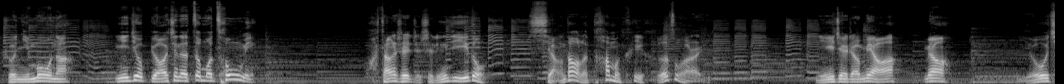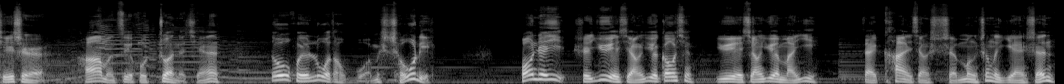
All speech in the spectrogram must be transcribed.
说你木讷，你就表现的这么聪明。我当时只是灵机一动，想到了他们可以合作而已。你这招妙啊妙，尤其是他们最后赚的钱都会落到我们手里。”黄振义是越想越高兴，越想越满意，再看向沈梦生的眼神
